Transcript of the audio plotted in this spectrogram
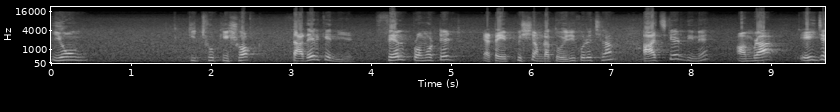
ইয়ং কিছু কৃষক তাদেরকে নিয়ে সেলফ প্রমোটেড একটা এপিসি আমরা তৈরি করেছিলাম। আজকের দিনে আমরা এই যে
